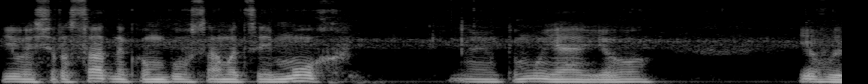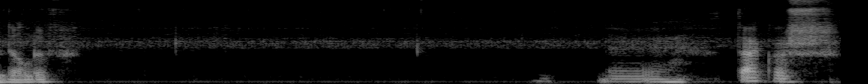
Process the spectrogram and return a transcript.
І ось розсадником був саме цей мох, е, тому я його і видалив. Е, Також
